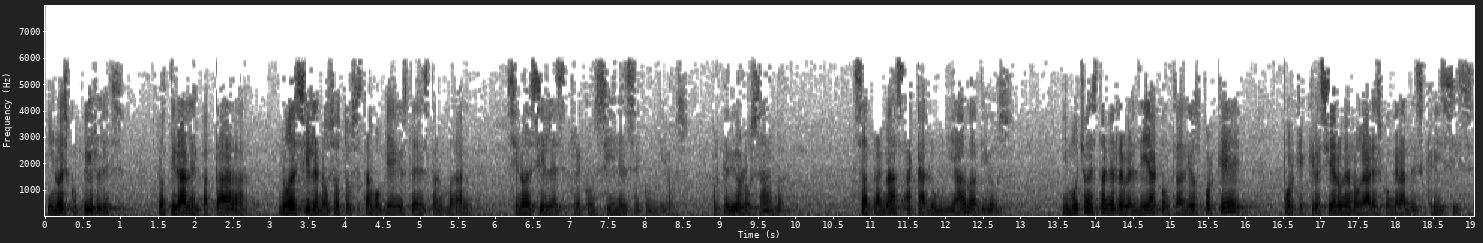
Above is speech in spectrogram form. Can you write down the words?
y no escupirles, no tirarles patada, no decirles nosotros estamos bien y ustedes están mal, sino decirles reconcíliense con Dios, porque Dios los ama. Satanás ha calumniado a Dios y muchos están en rebeldía contra Dios. ¿Por qué? Porque crecieron en hogares con grandes crisis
